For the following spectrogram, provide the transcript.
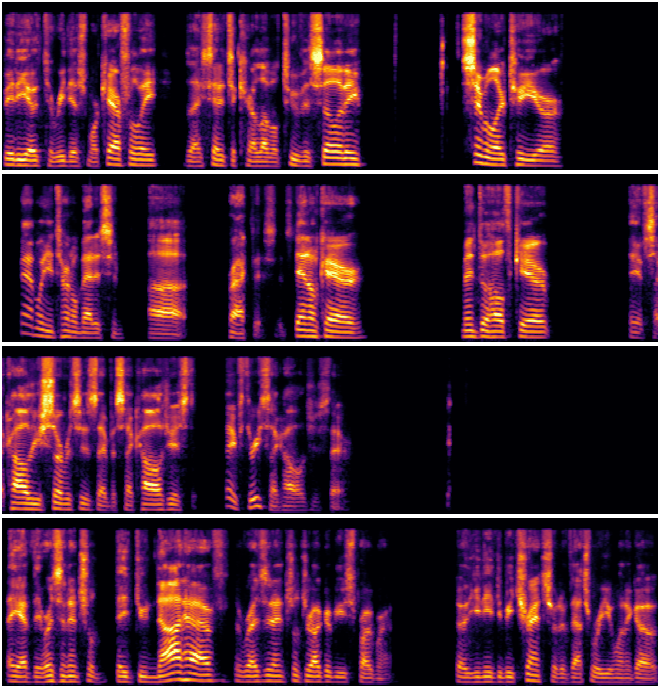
video to read this more carefully. As I said, it's a care level two facility, similar to your family internal medicine uh, practice. It's dental care, mental health care. They have psychology services. They have a psychologist. They have three psychologists there. They have the residential, they do not have the residential drug abuse program. So you need to be transferred if that's where you want to go.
